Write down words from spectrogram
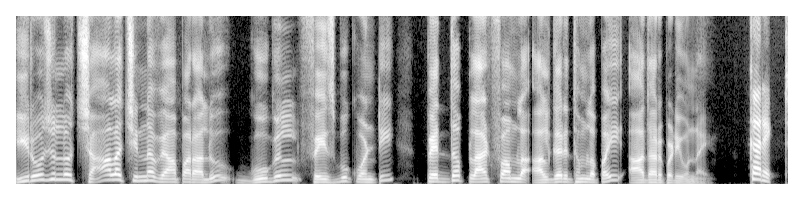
ఈ రోజుల్లో చాలా చిన్న వ్యాపారాలు గూగుల్ ఫేస్బుక్ వంటి పెద్ద ప్లాట్ఫామ్ల అల్గరిథంలపై ఆధారపడి ఉన్నాయి. కరెక్ట్.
